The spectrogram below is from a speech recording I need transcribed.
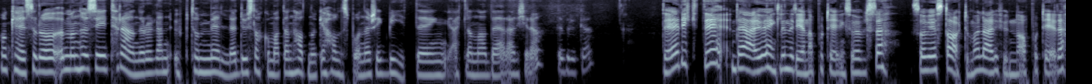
Ok, så da, men hvordan trener du den opp til å melde? Du snakker om at den hadde noe i halsbåndet, slik biting, et eller annet der, er det ikke det? Det bruker jeg? Det er riktig, det er jo egentlig en ren apporteringsøvelse. Så vi starter med å lære hunden å apportere,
